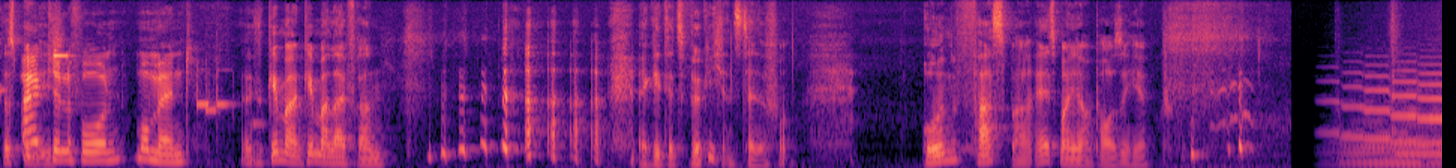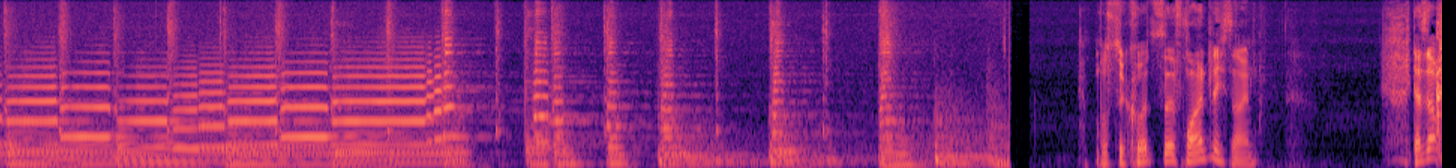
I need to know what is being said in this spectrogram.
das bin Ein ich. Telefon, Moment. Jetzt Geh mal, geh mal live ran. er geht jetzt wirklich ans Telefon. Unfassbar. Jetzt mal hier eine Pause hier. musste kurz äh, freundlich sein. Das ist auch,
